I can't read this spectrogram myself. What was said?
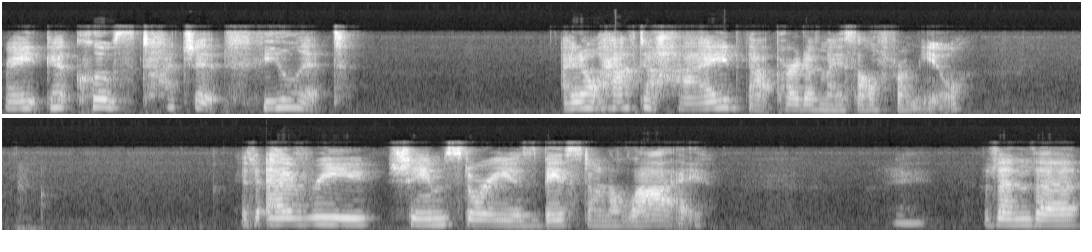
Right? Get close, touch it, feel it. I don't have to hide that part of myself from you. If every shame story is based on a lie, then the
